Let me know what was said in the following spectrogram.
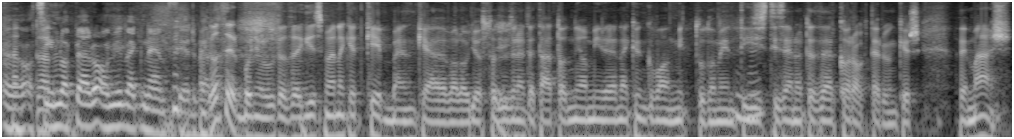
hát, a címlapjára, ami meg nem fér bele. azért bonyolult az egész, mert neked képben kell valahogy azt az üzenetet átadni, amire nekünk van, mit tudom én, 10-15 ezer karakterünk, és más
